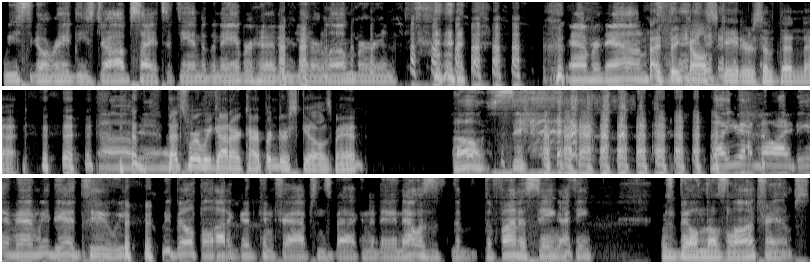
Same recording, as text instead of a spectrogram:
we used to go raid these job sites at the end of the neighborhood and get our lumber and hammer down. I think all skaters have done that. Oh, yeah. That's where we got our carpenter skills, man. Oh, see, no, you have no idea, man. We did too. We we built a lot of good contraptions back in the day, and that was the the funnest thing I think was building those launch ramps.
